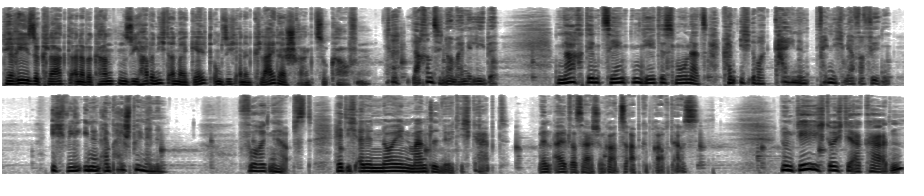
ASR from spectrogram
Therese klagte einer Bekannten, sie habe nicht einmal Geld, um sich einen Kleiderschrank zu kaufen. Lachen Sie nur, meine Liebe. Nach dem zehnten jedes Monats kann ich über keinen Pfennig mehr verfügen. Ich will Ihnen ein Beispiel nennen. Vorigen Herbst hätte ich einen neuen Mantel nötig gehabt. Mein alter sah schon gar zu abgebraucht aus. Nun gehe ich durch die Arkaden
